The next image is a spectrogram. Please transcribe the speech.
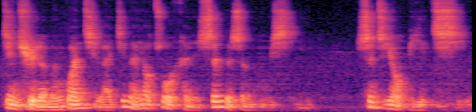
进去了，门关起来，竟然要做很深的深呼吸，甚至要憋气，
